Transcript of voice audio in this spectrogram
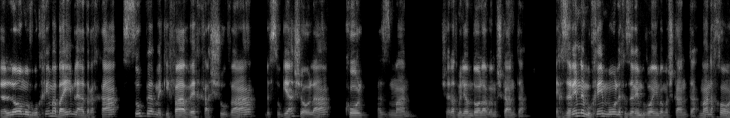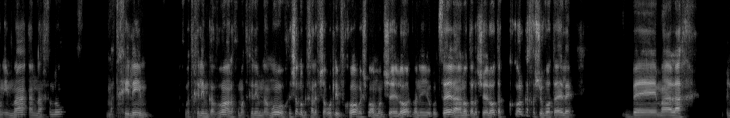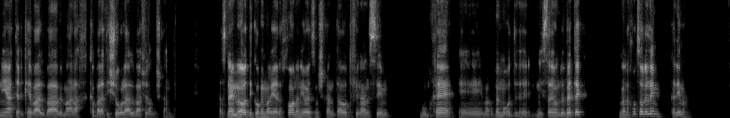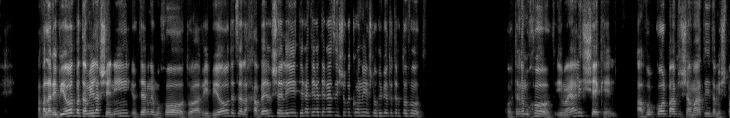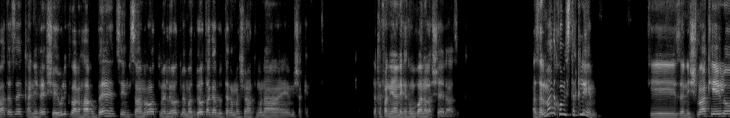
שלום וברוכים הבאים להדרכה סופר מקיפה וחשובה בסוגיה שעולה כל הזמן. שאלת מיליון דולר במשכנתה. החזרים נמוכים מול החזרים גבוהים במשכנתה. מה נכון? עם מה אנחנו מתחילים? אנחנו מתחילים גבוה, אנחנו מתחילים נמוך, יש לנו בכלל אפשרות לבחור? יש פה המון שאלות ואני רוצה לענות על השאלות הכל כך חשובות האלה במהלך בניית הרכב ההלוואה במהלך קבלת אישור להלוואה של המשכנתה. אז נעים מאוד, לי קוראים אריאל אחרון, אני יועץ משכנתאות פיננסים מומחה עם הרבה מאוד אה, ניסיון וותק ואנחנו צוללים, קדימה. אבל הריביות בתמיל השני יותר נמוכות, או הריביות אצל החבר שלי, תראה, תראה, תראה איזה אישור עקרוני, יש לו ריביות יותר טובות. או יותר נמוכות. אם היה לי שקל עבור כל פעם ששמעתי את המשפט הזה, כנראה שהיו לי כבר הרבה צנצנות מלאות במטבעות, אגב, יותר ממה שהתמונה אה, משקפת. תכף אני אענה כמובן על השאלה הזאת. אז על מה אנחנו מסתכלים? כי זה נשמע כאילו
